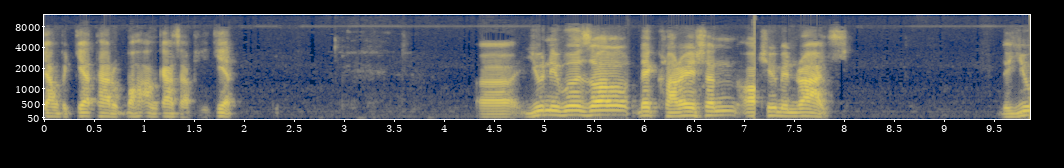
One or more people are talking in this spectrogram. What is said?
ចង់បញ្ជាក់ថារបស់អង្គការសហប្រជាជាតិ uh, Universal Declaration of Human Rights the U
